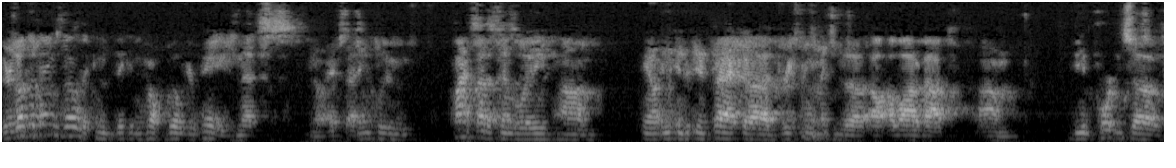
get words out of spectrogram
there's other things though that can that can help build your page, and that's you know, that includes client-side assembly. Um, you know, in, in, in fact, uh, Dries mentioned a, a, lot about um, the importance of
